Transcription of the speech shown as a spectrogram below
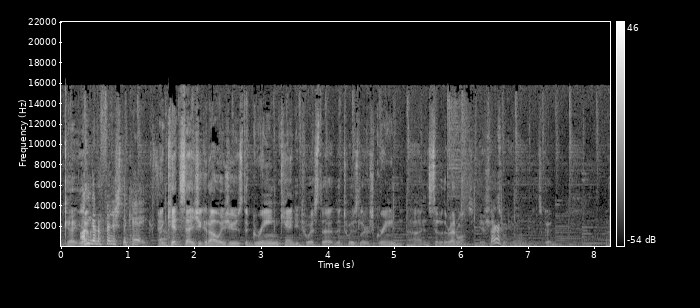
Okay. I'm gonna finish the cake. so- And Kit says you could always use the green candy twist, the, the Twizzlers green, uh, instead of the red ones, if Sure. that's what you want. That's good. Uh,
